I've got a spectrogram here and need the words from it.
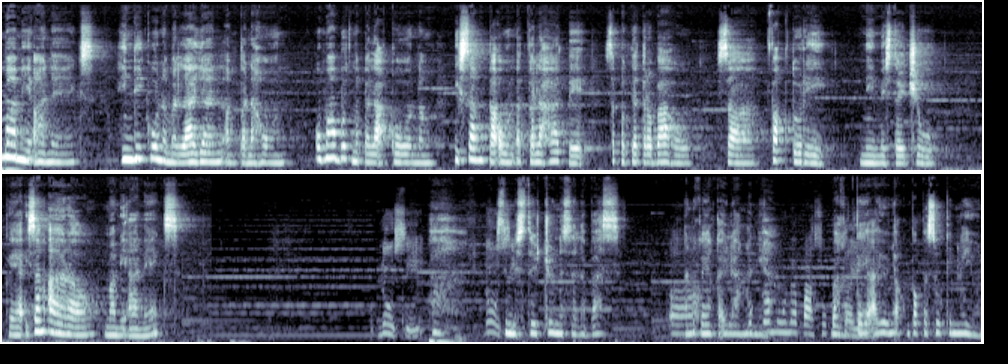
Mami Annex, hindi ko namalayan ang panahon. Umabot na pala ako ng isang taon at kalahati sa pagtatrabaho sa factory ni Mr. Chu. Kaya isang araw, Mami Annex, Lucy, si Lucy, Mr. Chu nasa labas. ah, Ano kayang kailangan niya? muna pasok Bakit ngayon. kaya ayaw niya akong papasukin ngayon?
